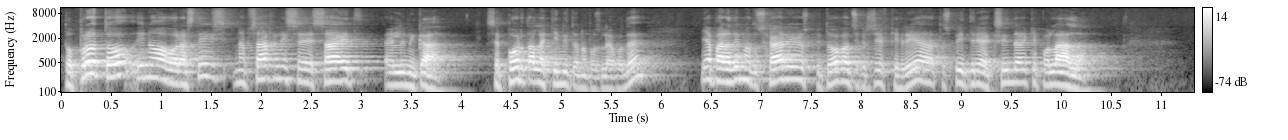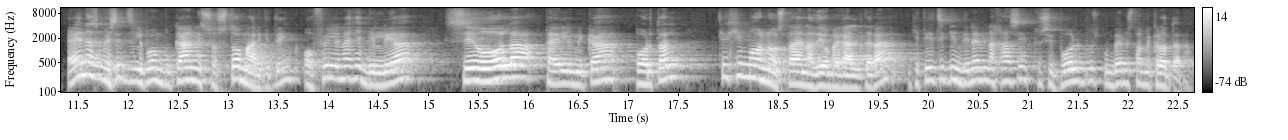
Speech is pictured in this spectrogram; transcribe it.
Το πρώτο είναι ο αγοραστής να ψάχνει σε site ελληνικά, σε πόρταλ ακινήτων όπως λέγονται. Για παραδείγματος χάρη, ο Σπιτόγα, η Χρυσή Ευκαιρία, το Speed 360 και πολλά άλλα. Ένας μεσίτης λοιπόν που κάνει σωστό marketing οφείλει να έχει αγγελία σε όλα τα ελληνικά πόρταλ και όχι μόνο στα ένα-δύο μεγαλύτερα, γιατί έτσι κινδυνεύει να χάσει τους υπόλοιπους που μπαίνουν στα μικρότερα.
